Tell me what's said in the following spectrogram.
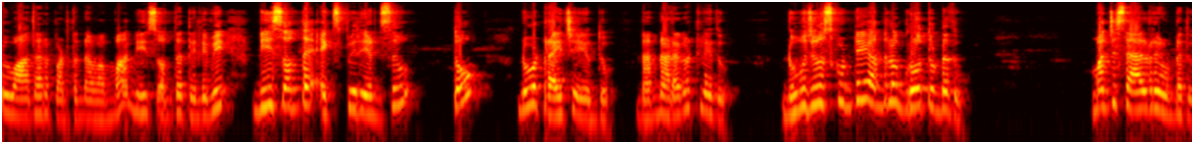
నువ్వు ఆధారపడుతున్నావమ్మా నీ సొంత తెలివి నీ సొంత ఎక్స్పీరియన్స్తో నువ్వు ట్రై చేయొద్దు నన్ను అడగట్లేదు. నువ్వు చూసుకుంటే అందులో గ్రోత్ ఉండదు మంచి శాలరీ ఉండదు.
